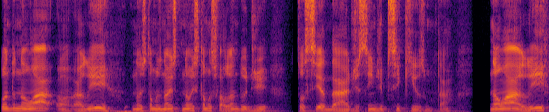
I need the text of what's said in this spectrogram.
Quando não há ó, ali, nós, estamos, nós não estamos falando de sociedade, sim de psiquismo, tá? Não há ali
